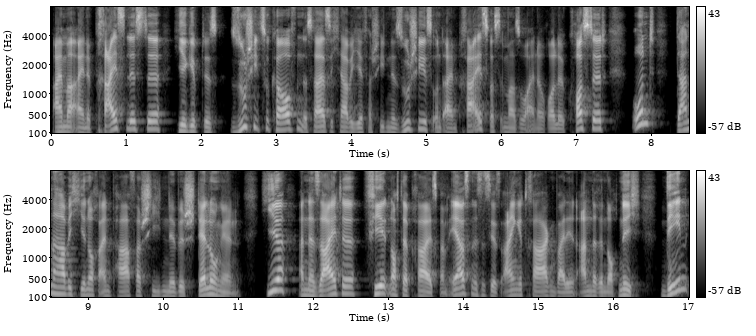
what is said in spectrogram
Einmal eine Preisliste. Hier gibt es Sushi zu kaufen. Das heißt, ich habe hier verschiedene Sushis und einen Preis, was immer so eine Rolle kostet. Und dann habe ich hier noch ein paar verschiedene Bestellungen. Hier an der Seite fehlt noch der Preis. Beim ersten ist es jetzt eingetragen, bei den anderen noch nicht. Den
